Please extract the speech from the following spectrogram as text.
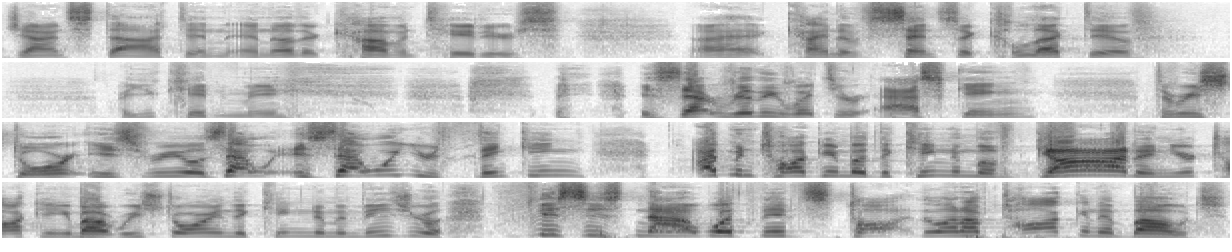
John Stott and, and other commentators uh, kind of sense a collective. Are you kidding me? is that really what you're asking? To restore Israel? Is that, is that what you're thinking? I've been talking about the kingdom of God, and you're talking about restoring the kingdom of Israel. This is not what, it's ta- what I'm talking about.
